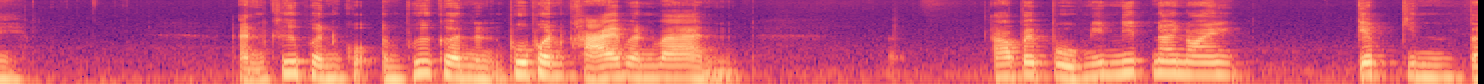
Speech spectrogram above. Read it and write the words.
นี่ อันคือเพิ่นอันผู้เพิ่นผู้เพิ่นขายเพิ่นว่านเอาไปปลูกนิดๆน้อยๆ เก็บกินต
